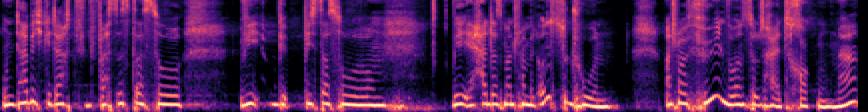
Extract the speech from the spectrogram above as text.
Und da habe ich gedacht, was ist das so, wie, wie, wie ist das so, wie hat das manchmal mit uns zu tun? Manchmal fühlen wir uns total trocken ne?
